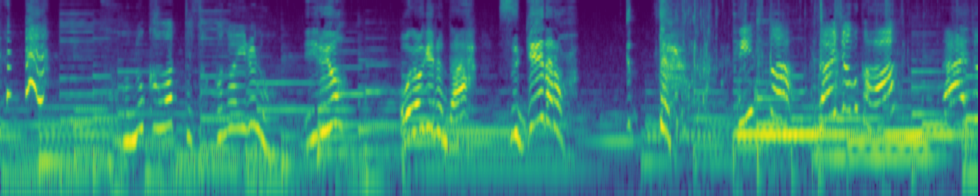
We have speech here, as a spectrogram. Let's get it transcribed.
この川って魚いるの？いるよ。泳げるんだ。すっげえだろ。リツカ大丈夫か？大丈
